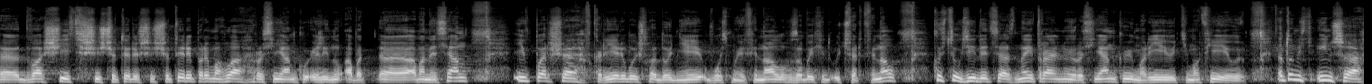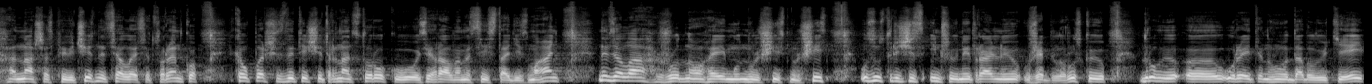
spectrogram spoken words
е, 2-6, 6-4, 6-4 перемогла росіянку Еліну е, Аванесян. І вперше в кар'єрі вийшла до однієї восьмої фіналу за вихід у чвертьфінал. Костюк зійдеться з нейтральною росіянкою Марією Тімофєєвою. Натомість інша наша співвітчизниця Леся Цуренко, яка вперше з 2013 року зіграла на цій стадії змагань, не взяла жодного гейму 0-6-0-6 у зустрічі з іншою нейтральною, вже білоруською, другою е, у рейтингу WTA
